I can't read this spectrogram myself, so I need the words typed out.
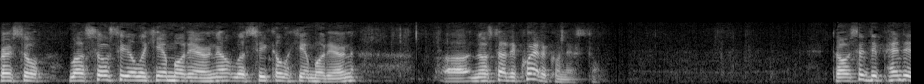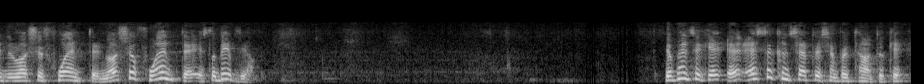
Por eso la sociología moderna, la psicología moderna, uh, no está de acuerdo con esto. Entonces depende de nuestra fuente. Nuestra fuente es la Biblia. Yo pienso que e, este concepto es importante, que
